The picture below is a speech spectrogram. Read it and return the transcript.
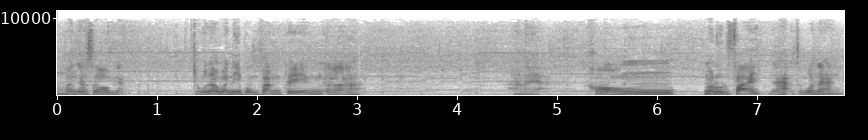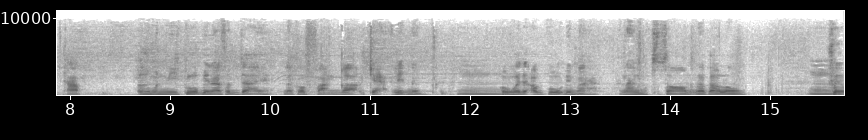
มก่อนจะซ้อมเนี่ยสมมติว่าวันนี้ผมฟังเพลงอ่าอะไรอะของมารูนไฟนะฮะสมมตินะฮะอืครับ เออมันมีกรุ๊ปที่น่าสนใจ แล้วก็ฟังก็แกะนิดนึงอืมผมก็จะเอากรุ๊ปนี่มา นั่งซ้อมแล้วก็ลองมคือ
